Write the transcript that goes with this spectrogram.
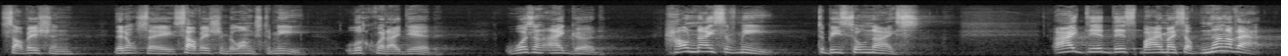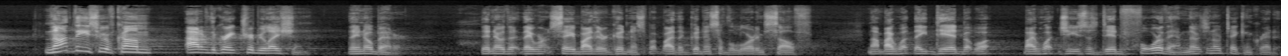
Salvation, they don't say, salvation belongs to me. Look what I did. Wasn't I good? How nice of me to be so nice. I did this by myself. None of that. Not these who have come out of the great tribulation. They know better. They know that they weren't saved by their goodness, but by the goodness of the Lord Himself. Not by what they did, but what, by what Jesus did for them. There's no taking credit.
